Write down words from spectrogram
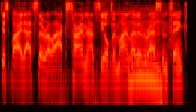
just by that's the relaxed time. That's the open mind. Let it mm. rest and think.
